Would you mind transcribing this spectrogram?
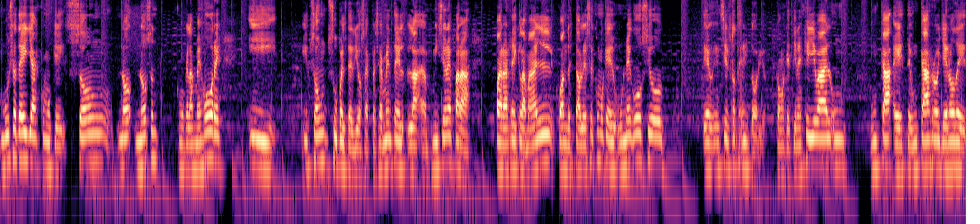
muchas de ellas como que son, no, no son como que las mejores y, son súper tediosas, especialmente las misiones para, para reclamar cuando estableces como que un negocio en, cierto territorio, como que tienes que llevar un, un, este, un carro lleno de,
